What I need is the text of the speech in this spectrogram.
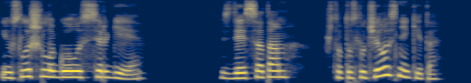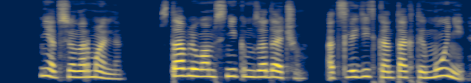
и услышала голос Сергея. «Здесь Сатан. Что-то случилось, Никита?» «Нет, все нормально. Ставлю вам с Ником задачу — отследить контакты Мони,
